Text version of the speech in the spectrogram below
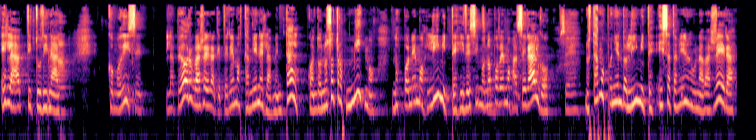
es la actitudinal. Como dicen, la peor barrera que tenemos también es la mental, cuando nosotros mismos nos ponemos límites y decimos no podemos hacer algo. No estamos poniendo límites, esa también es una barrera.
